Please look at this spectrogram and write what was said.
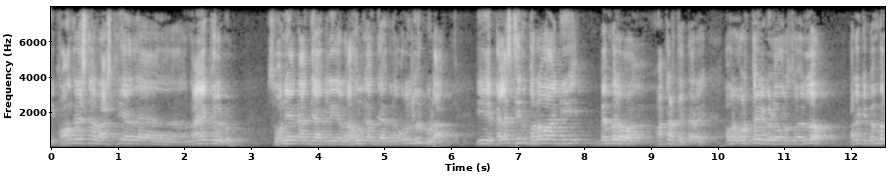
ಈ ಕಾಂಗ್ರೆಸ್ನ ರಾಷ್ಟ್ರೀಯ ನಾಯಕರುಗಳು, ಸೋನಿಯಾ ಗಾಂಧಿ ಆಗಲಿ, ರಾಹುಲ್ ಗಾಂಧಿ ಆಗಲಿ, ಅವರೆಲ್ಲರೂ ಕೂಡ ಈ ಪ್ಯಾಲೆಸ್ತೀನ್ ಪರವಾಗಿ ಬೆಂಬಲ ಮಾತಾಡ್ತಾ ಇದ್ದಾರೆ. ಅವರ ವರ್ತನೆಗಳು, ಅವರು ಎಲ್ಲೋ ಅದಕ್ಕೆ ಬೆಂಬಲ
